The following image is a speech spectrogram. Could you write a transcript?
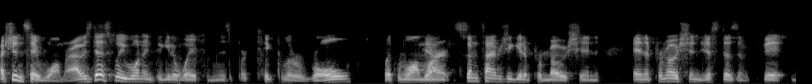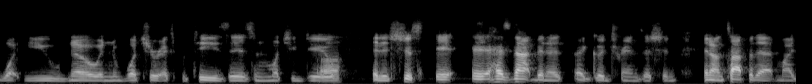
I shouldn't say Walmart. I was desperately wanting to get away from this particular role with Walmart. Sometimes you get a promotion and the promotion just doesn't fit what you know and what your expertise is and what you do. Uh, and it's just it it has not been a, a good transition. And on top of that, my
